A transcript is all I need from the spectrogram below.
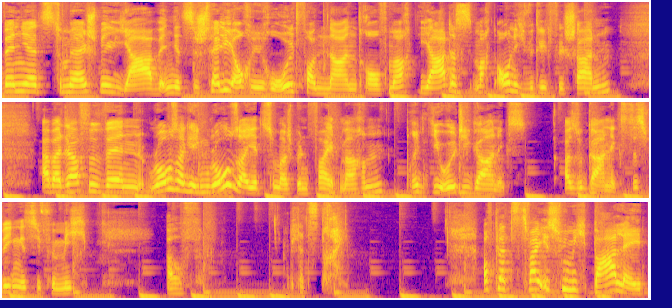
wenn jetzt zum Beispiel, ja, wenn jetzt Shelly auch ihre Ult vom Nahen drauf macht, ja, das macht auch nicht wirklich viel Schaden. Aber dafür, wenn Rosa gegen Rosa jetzt zum Beispiel einen Fight machen, bringt die Ulti gar nichts. Also gar nichts. Deswegen ist sie für mich auf Platz 3. Auf Platz 2 ist für mich Barley.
